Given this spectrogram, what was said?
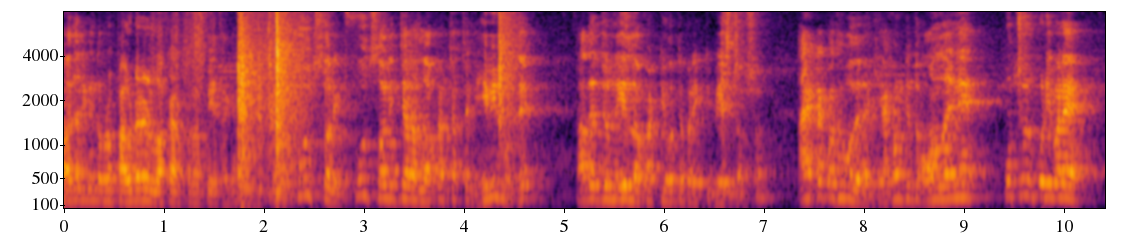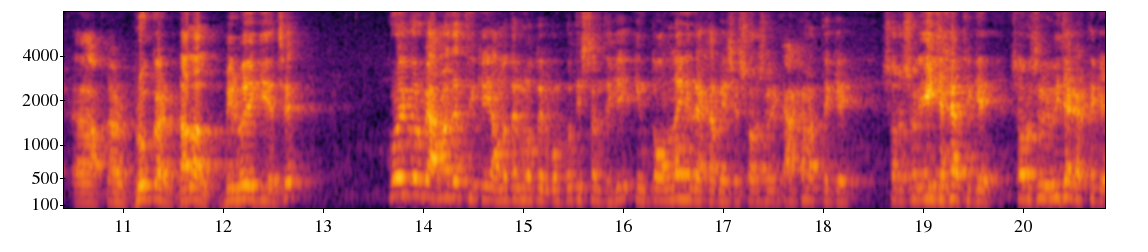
বাজারে কিন্তু আমরা পাউডারের লকার আপনারা পেয়ে থাকেন। ফুল সলিড ফুল সলিড যারা লকার চাচ্ছেন হেভির মধ্যে, তাদের জন্য এই লকারটি হতে পারে একটি বেস্ট অপশন আর একটা কথা বলে রাখি, এখন কিন্তু অনলাইনে প্রচুর পরিমাণে আপনার ব্রোকার দালাল বের হয়ে গিয়েছে। ক্রয় করবে আমাদের থেকে আমাদের মতো এরকম প্রতিষ্ঠান থেকে কিন্তু অনলাইনে দেখাবে সে সরাসরি কারখানার থেকে, সরাসরি এই জায়গা থেকে, সরাসরি ওই জায়গা থেকে।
